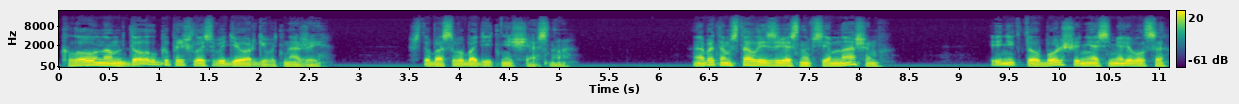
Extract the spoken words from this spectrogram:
Клоунам долго пришлось выдергивать ножи, чтобы освободить несчастного. Об этом стало известно всем нашим, и никто больше не осмеливался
